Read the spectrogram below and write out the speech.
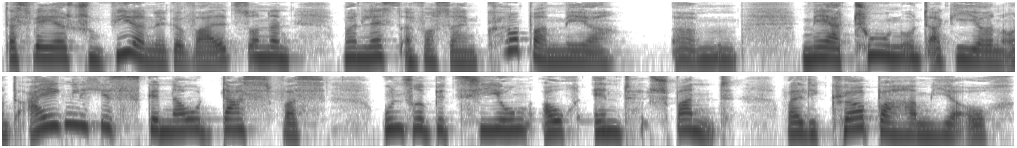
das wäre ja schon wieder eine Gewalt, sondern man lässt einfach seinen Körper mehr ähm, mehr tun und agieren. Und eigentlich ist es genau das, was unsere Beziehung auch entspannt, weil die Körper haben hier auch,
